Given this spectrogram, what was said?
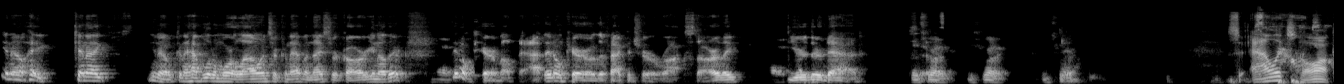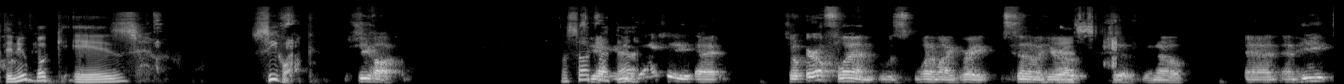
you know, hey, can I, you know, can I have a little more allowance, or can I have a nicer car? You know, they're Right. they don't care about that. They don't care about the fact that you're a rock star. They you're their dad. That's So, right. That's right. That's right. So Alex Hawke, the new book is Sea Hawke. Seahawk. Let's talk Yeah, about that. actually, uh, so Errol Flynn was one of my great cinema heroes, too, you know, and and he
